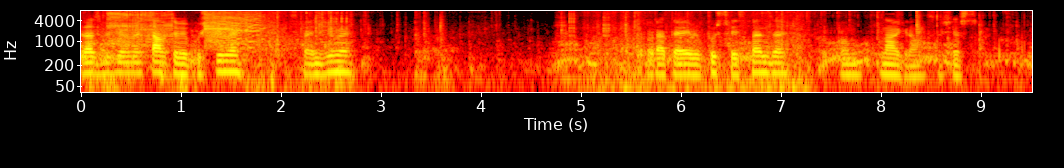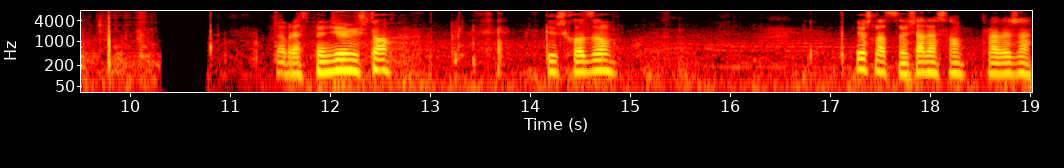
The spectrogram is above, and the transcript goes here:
Teraz weźmiemy tamte, wypuścimy, spędzimy. Dobra, to ja je wypuszczę i spędzę. Nagram coś jeszcze. Dobra, spędziłem już to. Już chodzą. Już nad sąsiadem są, prawie że.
